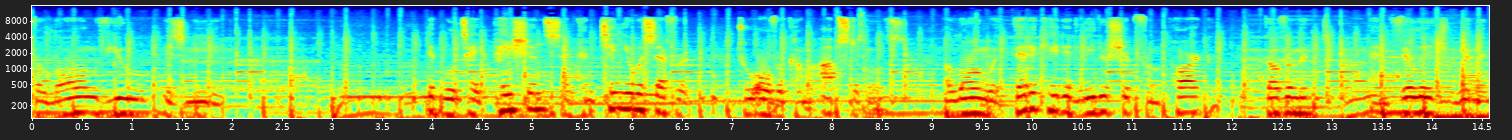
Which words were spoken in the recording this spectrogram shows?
the long view is needed. It will take patience and continuous effort to overcome obstacles, along with dedicated leadership from park, government, and village women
